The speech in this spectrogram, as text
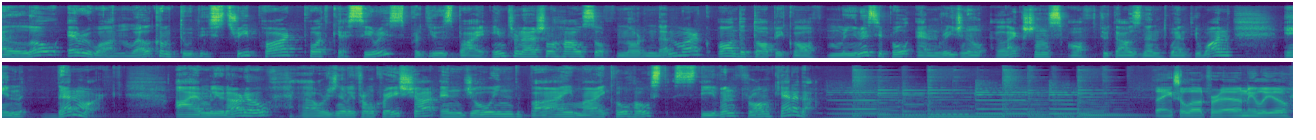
Hello, everyone. Welcome to this three part podcast series produced by International House of Northern Denmark on the topic of municipal and regional elections of 2021 in Denmark. I am Leonardo, uh, originally from Croatia, and joined by my co host Stephen from Canada. Thanks a lot for having me, Leo.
